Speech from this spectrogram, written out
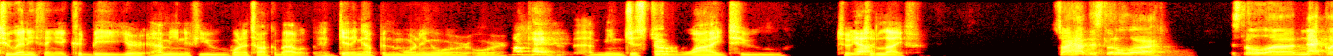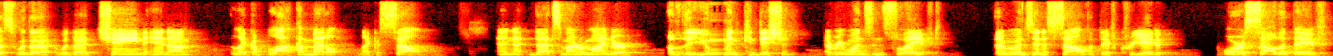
To anything. It could be your I mean if you want to talk about uh, getting up in the morning or or Okay. I mean just your why to to yeah. to life. So I have this little uh this little uh, necklace with a with a chain and a, like a block of metal, like a cell, and that's my reminder of the human condition. Everyone's enslaved. Everyone's in a cell that they've created, or a cell that they've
